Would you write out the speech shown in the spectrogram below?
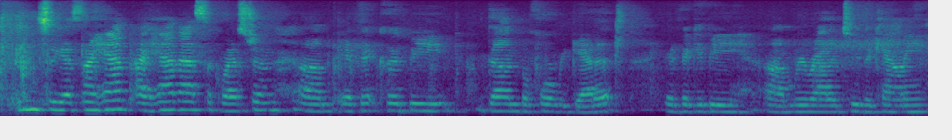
So yes, I have, I have asked the question, um, if it could be done before we get it. If it could be, um, rerouted to the county,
